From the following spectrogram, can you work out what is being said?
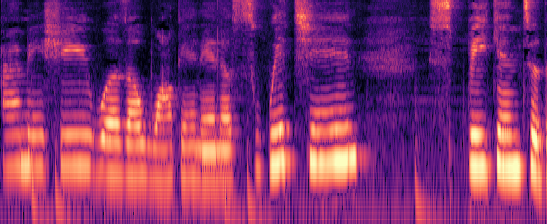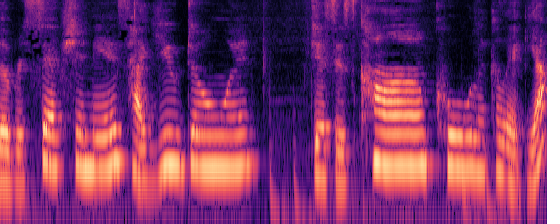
I mean, she was a walking and a switching speaking to the receptionist, how you doing? Just as calm, cool, and collect. Y'all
